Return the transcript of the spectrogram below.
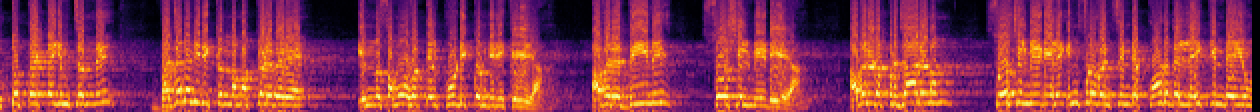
ഉത്തുപ്പേട്ടയും ചെന്ന് ഭജനമിരിക്കുന്ന മക്കൾ വരെ ഇന്ന് സമൂഹത്തിൽ കൂടിക്കൊണ്ടിരിക്കുകയാണ് അവരെ ദീന് സോഷ്യൽ മീഡിയയാണ് അവരുടെ പ്രചാരണം സോഷ്യൽ മീഡിയയിലെ ഇൻഫ്ലുവൻസിന്റെ കൂടുതൽ ലൈക്കിന്റെയും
